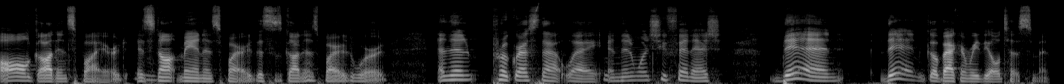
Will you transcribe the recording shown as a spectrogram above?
all God inspired. It's not man inspired. This is God inspired word. And then progress that way. And then once you finish, then then go back and read the Old Testament.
